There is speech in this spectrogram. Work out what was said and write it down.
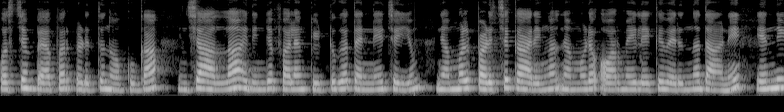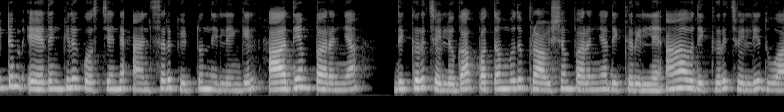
ക്വസ്റ്റ്യൻ പേപ്പർ എടുത്തു നോക്കുക. ഇൻഷാ അല്ലാ ഇതിന്റെ ഫലം കിട്ടുക തന്നെ ചെയ്യും. നമ്മൾ പഠിച്ച കാര്യങ്ങൾ നമ്മുടെ ഓർമ്മയിലേക്ക് വരുന്നതാണ്. എന്നിട്ടും ഏതെങ്കിലും ക്വസ്റ്റ്യന്റെ ആൻസർ കിട്ടുന്നില്ലെങ്കിൽ ആദ്യം പറഞ്ഞ ദിക്കർ ചൊല്ലുക. പത്തൊമ്പത് പ്രാവശ്യം പറഞ്ഞ ദിക്കറില്ലേ? ആ ദിക്കർ ചൊല്ലി ദുവാ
